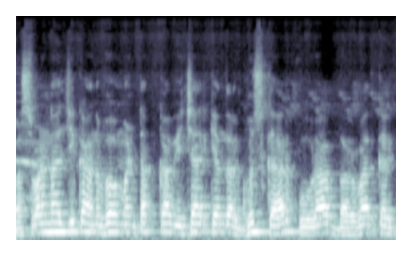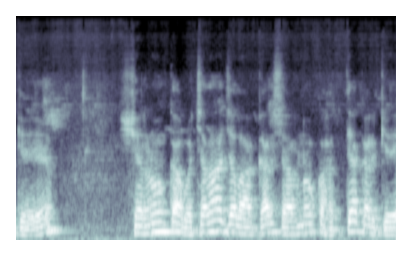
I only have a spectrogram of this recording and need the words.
बसवण्णा जी का अनुभव मंडप का विचार के अंदर घुसकर पूरा बर्बाद करके, शरणों का वचना जलाकर, शरणों को हत्या करके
